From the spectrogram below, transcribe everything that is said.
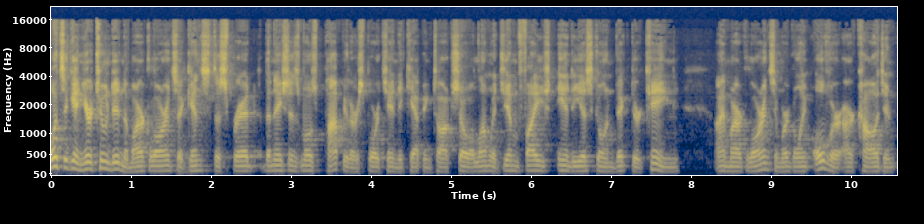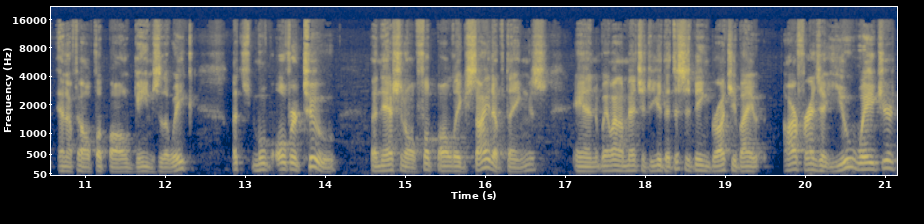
Once again, you're tuned in to Mark Lawrence Against the Spread, the nation's most popular sports handicapping talk show, along with Jim Feist, Andy Iskoe, and Victor King. I'm Mark Lawrence, and we're going over our college and NFL football games of the week. Let's move over to the National Football League side of things. And we want to mention to you that this is being brought to you by our friends at uwager.lv.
